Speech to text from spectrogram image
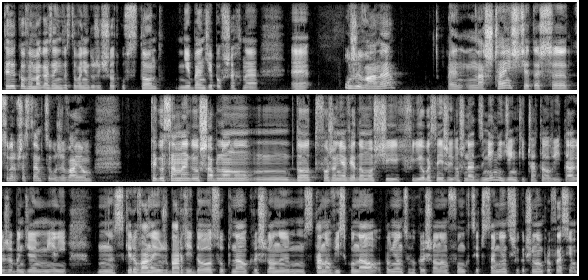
tylko wymaga zainwestowania dużych środków, stąd nie będzie powszechne e, używane. E, na szczęście też cyberprzestępcy używają tego samego szablonu mm, do tworzenia wiadomości w chwili obecnej, jeżeli on się nawet zmieni dzięki czatowi, tak, że będziemy mieli mm, skierowane już bardziej do osób na określonym stanowisku, na pełniących określoną funkcję, czy zajmujących się określoną profesją,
